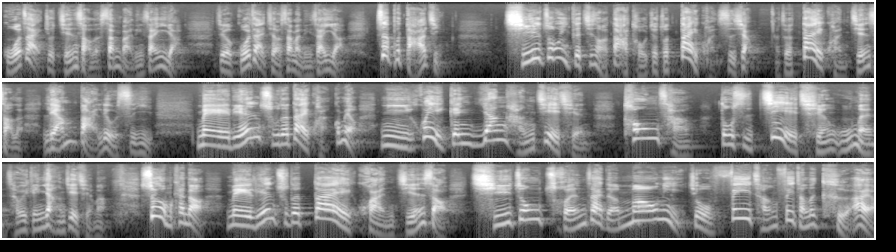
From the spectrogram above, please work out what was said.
国债就减少了三百零三亿啊，这个国债减少三百零三亿啊，这不打紧。其中一个减少大头叫做贷款事项，这贷款减少了两百六十四亿。美联储的贷款，看到没有？你会跟央行借钱，通常。都是借钱无门才会跟央行借钱嘛，所以我们看到美联储的贷款减少，其中存在的猫腻就非常非常的可爱啊。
